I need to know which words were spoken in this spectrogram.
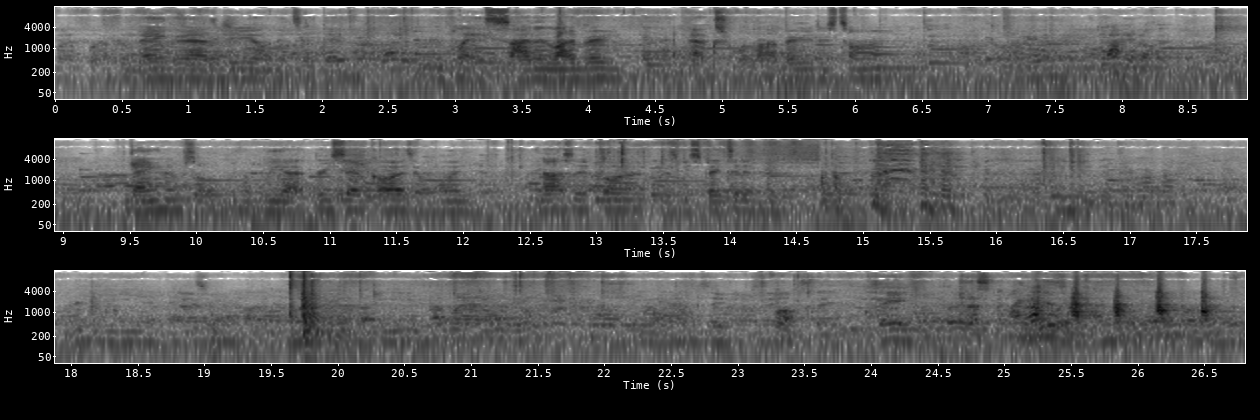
motherfucking banger ass video and today we playing silent library in the actual library this time. Gang them so we we got three safe cards and one not safe card. Just be straight to this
